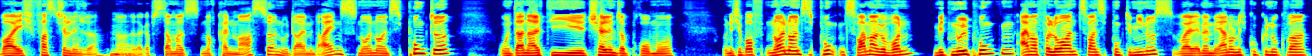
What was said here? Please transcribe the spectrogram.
War ich fast Challenger. Mhm. Ne? Da gab es damals noch keinen Master, nur Diamond 1, 99 Punkte und dann halt die Challenger-Promo. Und ich habe auf 99 Punkten zweimal gewonnen, mit null Punkten, einmal verloren, 20 Punkte minus, weil MMR noch nicht gut genug war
